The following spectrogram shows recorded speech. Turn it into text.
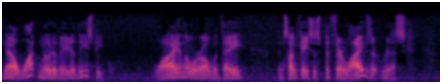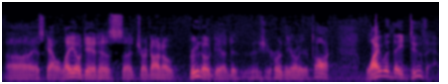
Now, what motivated these people? Why in the world would they, in some cases, put their lives at risk uh, as Galileo did, as uh, Giordano Bruno did, as you heard in the earlier talk. Why would they do that?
